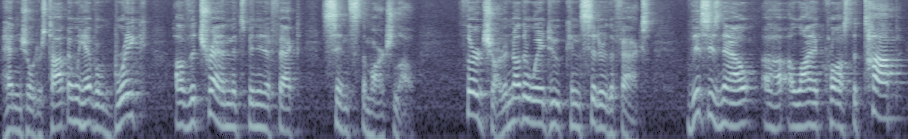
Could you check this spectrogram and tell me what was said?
head and shoulders top, and we have a break of the trend that's been in effect since the March low. Third chart, another way to consider the facts. This is now uh, a line across the top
